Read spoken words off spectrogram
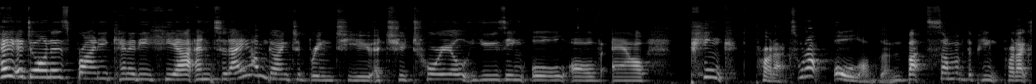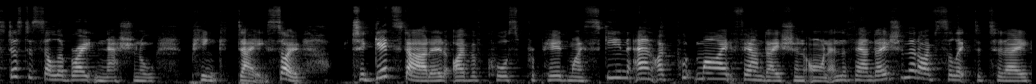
Hey Adorners, Bryony Kennedy here and today I'm going to bring to you a tutorial using all of our pink products. Well, not all of them, but some of the pink products just to celebrate National Pink Day. So to get started, I've of course prepared my skin and I've put my foundation on. And the foundation that I've selected today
